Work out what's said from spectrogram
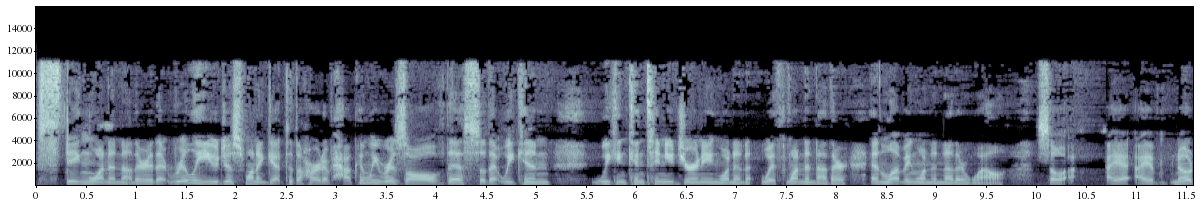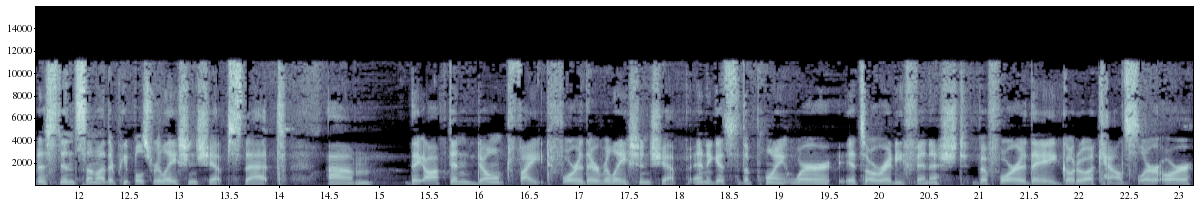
sting one another. That really you just want to get to the heart of how can we resolve this so that we can, we can continue journeying one, with one another and loving one another well. So I, I have noticed in some other people's relationships that, um, they often don't fight for their relationship, and it gets to the point where it's already finished before they go to a counselor or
